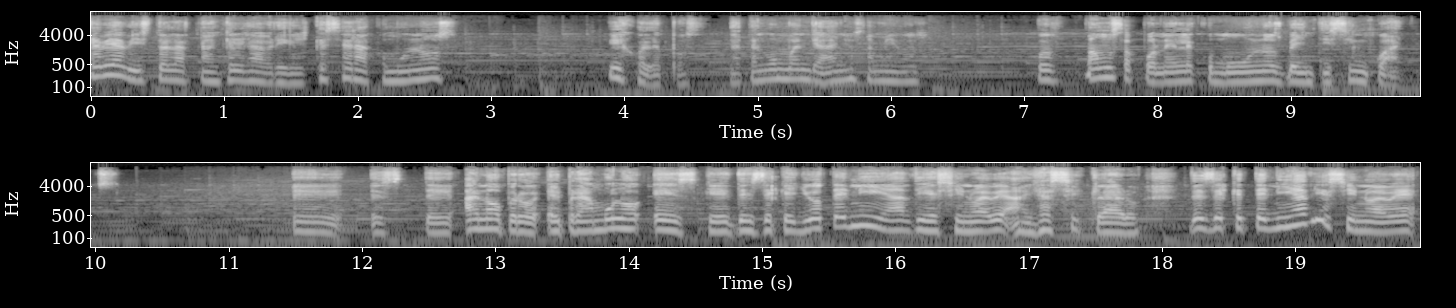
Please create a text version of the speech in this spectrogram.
ya había visto el arcángel Gabriel, que será como unos, híjole, pues ya tengo un buen de años amigos, pues vamos a ponerle como unos 25 años. Eh, este, ah, no, pero el preámbulo es que desde que yo tenía 19 años, sí, claro, desde que tenía 19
